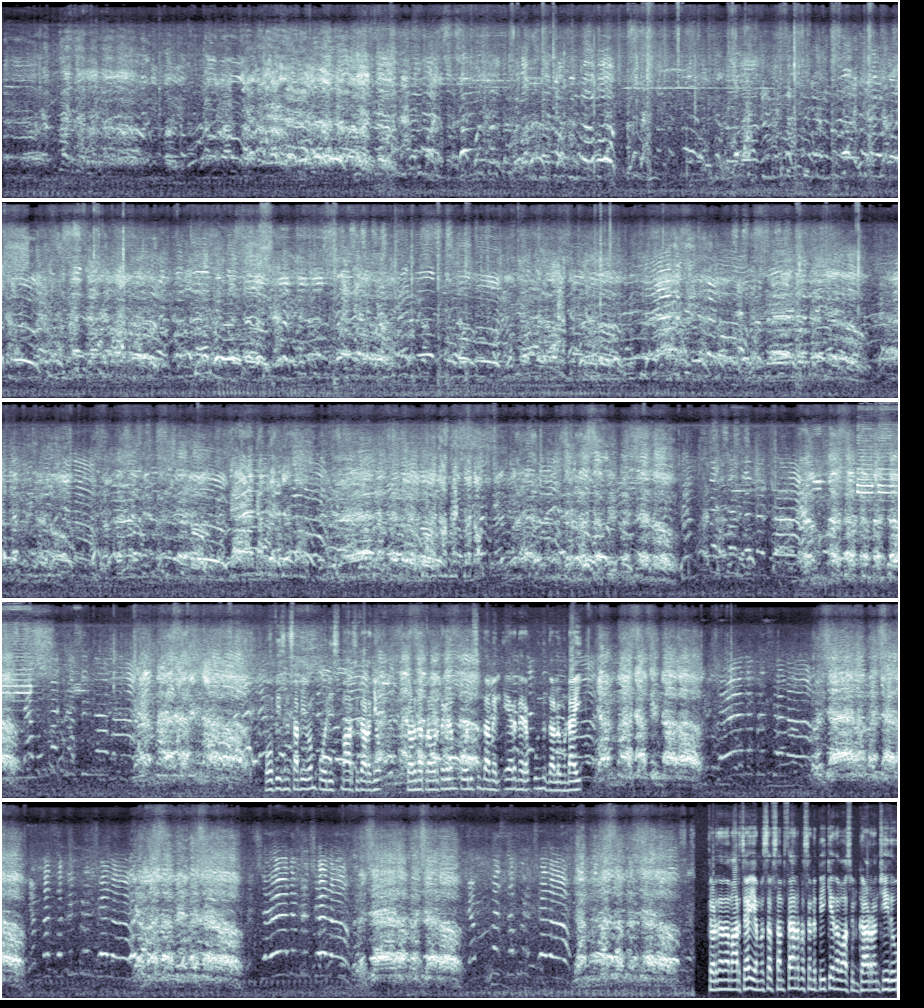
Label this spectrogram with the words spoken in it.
ഓഫീസിന് സമീപം പോലീസ് മാർച്ച് തടഞ്ഞു. തുടർന്ന് പ്രവർത്തകരും പോലീസും തമ്മിൽ ഏറെ നേരം ഉന്നും തള്ളുമുണ്ടായി തുടർന്ന മാർച്ച് എം എസ് എഫ് സംസ്ഥാന പ്രസിഡന്റ് പി കെ നവാസ് ഉദ്ഘാടനം ചെയ്തു.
